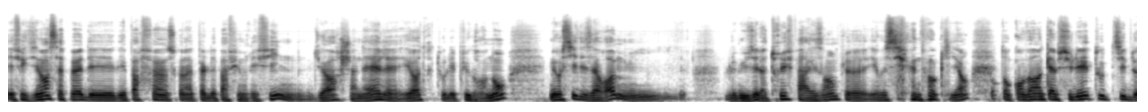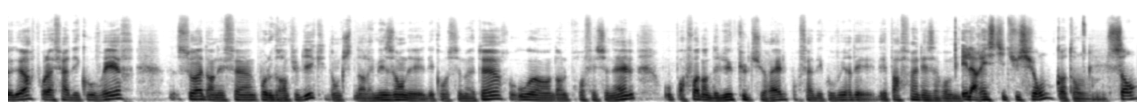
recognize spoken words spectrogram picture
Effectivement, ça peut être des, des parfums, ce qu'on appelle de parfumerie fine, Dior, Chanel et autres, tous les plus grands noms, mais aussi des arômes. Le musée La Truffe, par exemple, est aussi un de nos clients. Donc on va encapsuler tout type d'odeur pour la faire découvrir, soit dans les fins pour le grand public, donc dans la maison des, des consommateurs, ou dans le professionnel, ou parfois dans des lieux culturels pour faire découvrir des, des, parfums et des arômes. Et la restitution, quand on sent,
